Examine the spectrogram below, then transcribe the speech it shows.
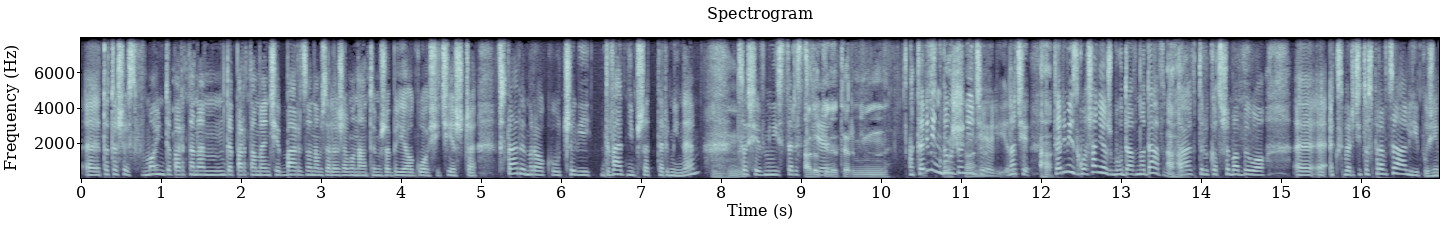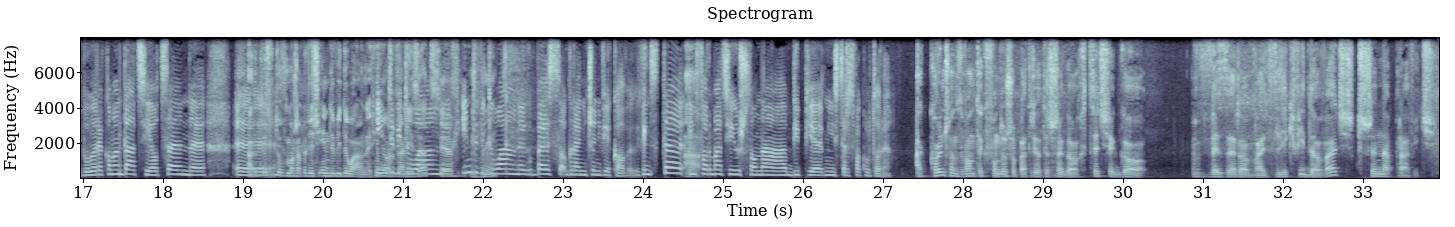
E, To też jest w moim departamencie, departamencie. Bardzo nam zależało na tym, żeby je ogłosić jeszcze w starym roku, czyli dwa dni przed terminem, Mhm. co się w ministerstwie... A do kiedy termin A termin był do zgłaszania? niedzieli. Znaczy, Aha. termin zgłaszania już był dawno, dawno, Aha. tak? Tylko trzeba było, e, e, eksperci to sprawdzali, później były rekomendacje, oceny. E, artystów, można powiedzieć, indywidualnych, nie organizacje. indywidualnych, indywidualnych bez ograniczeń wiekowych. Więc te A. informacje już są na BIP-ie Ministerstwa Kultury. A kończąc wątek Funduszu Patriotycznego, chcecie go wyzerować, zlikwidować czy naprawić?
